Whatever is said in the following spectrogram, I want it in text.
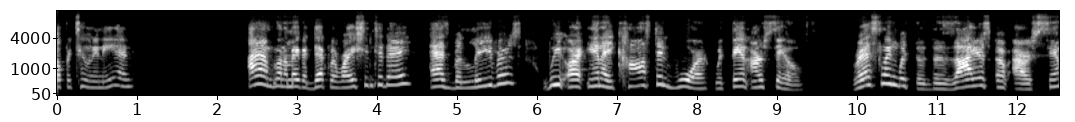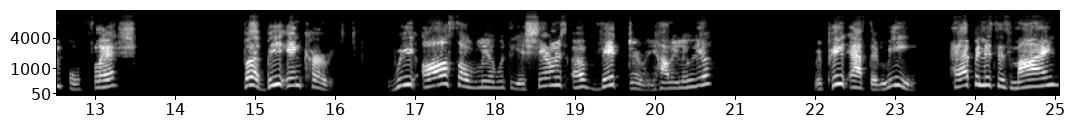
tuning in. I am going to make a declaration today. As believers, we are in a constant war within ourselves, wrestling with the desires of our sinful flesh. But be encouraged. We also live with the assurance of victory. Hallelujah. Repeat after me happiness is mine,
